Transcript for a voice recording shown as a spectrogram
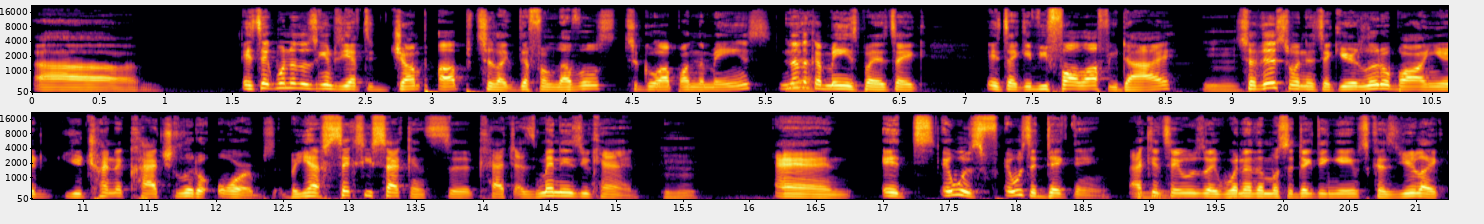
um it's like one of those games you have to jump up to like different levels to go up on the maze not Yeah. like a maze but it's like it's like if you fall off you die Mm-hmm. so this one is like you're a little ball and you're you're trying to catch little orbs but you have 60 seconds to catch as many as you can Mhm. and it's it was it was addicting. I could say it was like one of the most addicting games because you're like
